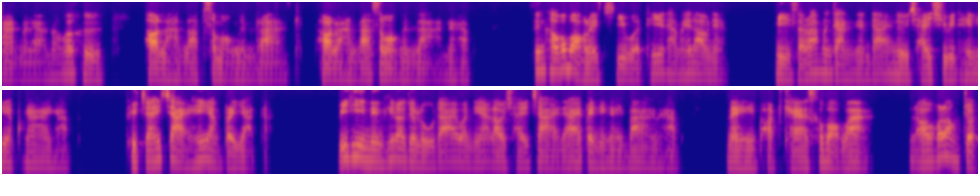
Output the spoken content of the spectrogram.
อ่านมาแล้วเนาะก็คือถอดรหัสลับสมองเงินล้าน ถอดรหัสลับสมองเงินล้านนะครับ ซึ่งเขาก็บอกเลย keyword ที่จะทำให้เราเนี่ย มีอิสระทางการเงินได้คือใช้ชีวิตให้เรียบง่ายครับ คือใช้จ่ายให้อย่างประหยัดอะวิธีหนึ่งที่เราจะรู้ได้วันนี้เราใช้จ่ายได้เป็นยังไงบ้างนะครับ ในพอดแคสต์เขาบอกว่า เราก็ลองจด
